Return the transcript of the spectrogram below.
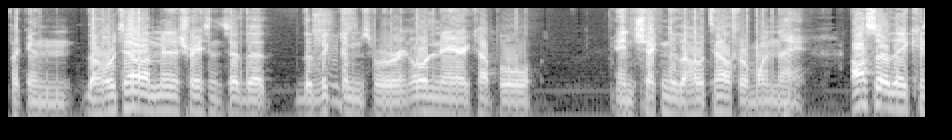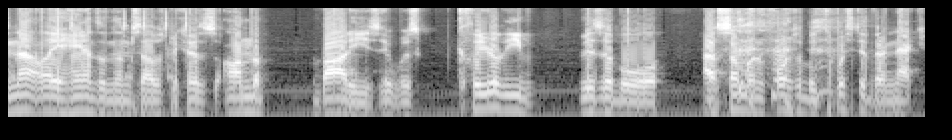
fucking the hotel administration said that the victims were an ordinary couple and checked into the hotel for one night. Also, they could not lay hands on themselves because on the bodies it was clearly visible how someone forcibly twisted their neck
